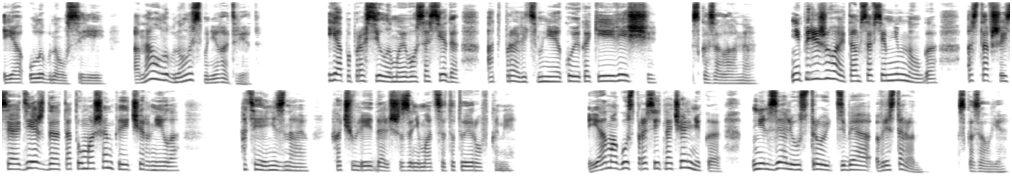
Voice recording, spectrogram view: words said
и я улыбнулся ей — она улыбнулась мне в ответ. «Я попросила моего соседа отправить мне кое-какие вещи», — сказала она. «Не переживай, там совсем немного. Оставшаяся одежда, тату-машинка и чернила. Хотя я не знаю, хочу ли и дальше заниматься татуировками». «Я могу спросить начальника, нельзя ли устроить тебя в ресторан?» — сказал я.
